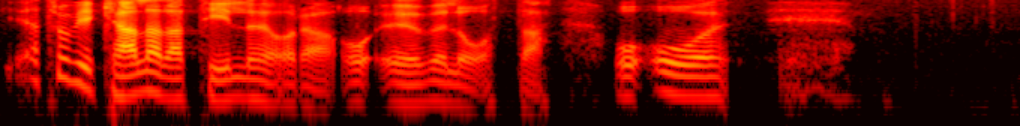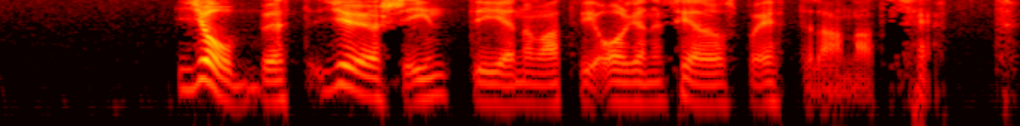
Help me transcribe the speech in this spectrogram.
jag tror vi kallar det att tillhöra och överlåta. Och, och jobbet görs inte genom att vi organiserar oss på ett eller annat sätt.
